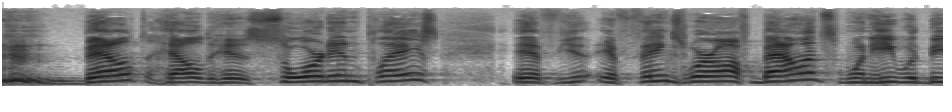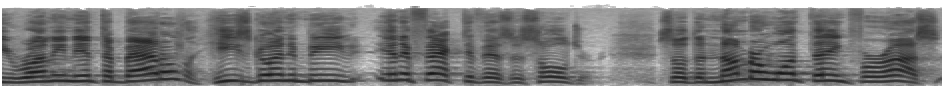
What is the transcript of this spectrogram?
belt held his sword in place. If, you, if things were off balance when he would be running into battle, he's going to be ineffective as a soldier. So, the number one thing for us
